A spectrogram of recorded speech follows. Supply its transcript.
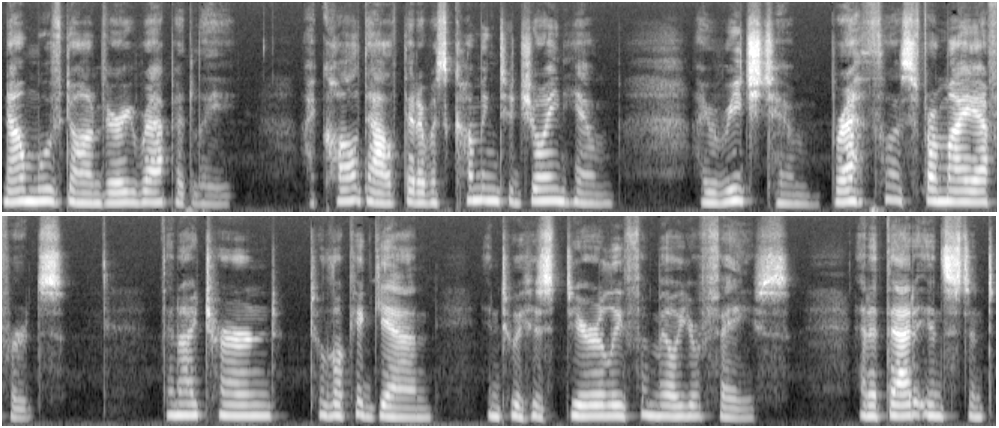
now moved on very rapidly. I called out that I was coming to join him. I reached him, breathless from my efforts. Then I turned to look again into his dearly familiar face, and at that instant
